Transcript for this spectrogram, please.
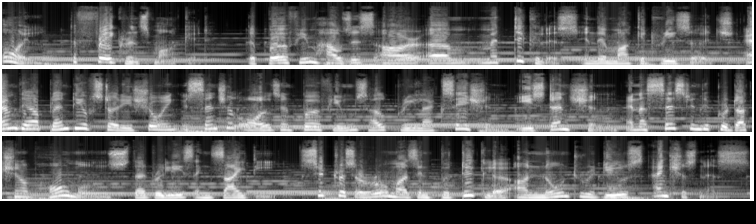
oil, the fragrance market. The perfume houses are um, meticulous in their market research, and there are plenty of studies showing essential oils and perfumes help relaxation, ease tension, and assist in the production of hormones that release anxiety. Citrus aromas, in particular, are known to reduce anxiousness.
